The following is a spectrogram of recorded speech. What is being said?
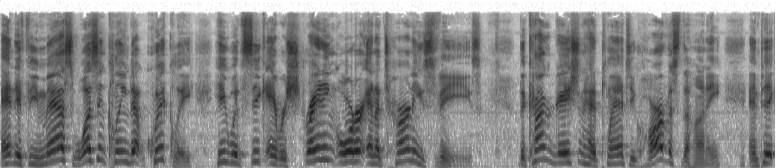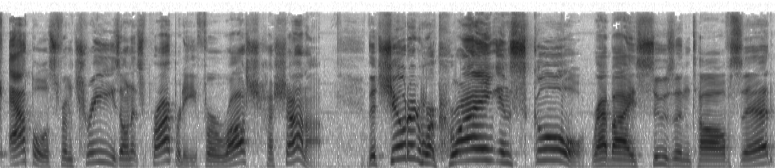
And if the mess wasn't cleaned up quickly, he would seek a restraining order and attorney's fees. The congregation had planned to harvest the honey and pick apples from trees on its property for Rosh Hashanah. The children were crying in school, Rabbi Susan Talve said.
